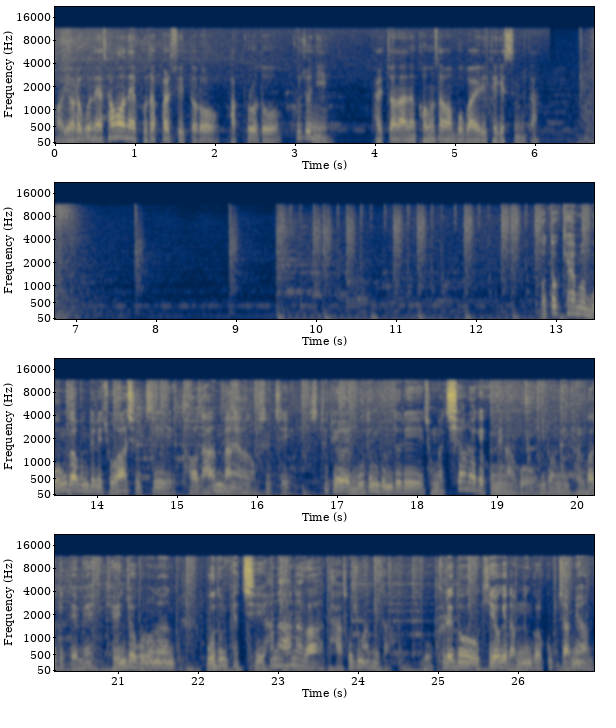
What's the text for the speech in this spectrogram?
어, 여러분의 성원에 보답할 수 있도록 앞으로도 꾸준히 발전하는 검은사막 모바일이 되겠습니다. 어떻게 하면 모험가분들이 좋아하실지 더 나은 방향은 없을지 스튜디오의 모든 분들이 정말 치열하게 고민하고 이뤄낸 결과이기 때문에 개인적으로는 모든 패치 하나하나가 다 소중합니다. 뭐 그래도 기억에 남는 걸 꼽자면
